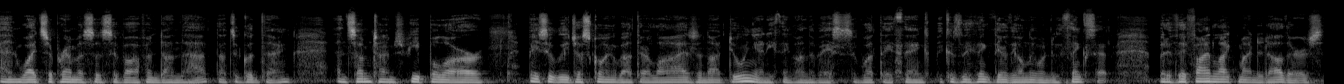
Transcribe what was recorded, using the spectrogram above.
And white supremacists have often done that. That's a good thing. And sometimes people are basically just going about their lives and not doing anything on the basis of what they think because they think they're the only one who thinks it. But if they find like-minded others,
